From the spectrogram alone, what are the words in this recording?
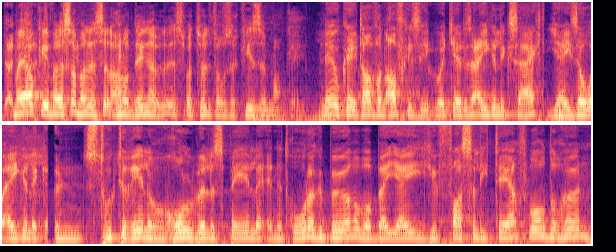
Maar ja, oké, okay, maar dat, is, maar dat zijn andere dingen. Dat is wat hun voor zich kiezen, maar oké. Okay. Nee, oké, okay, daarvan afgezien. Wat jij dus eigenlijk zegt, jij zou eigenlijk een structurele rol willen spelen in het rode gebeuren, waarbij jij gefaciliteerd wordt door hun.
